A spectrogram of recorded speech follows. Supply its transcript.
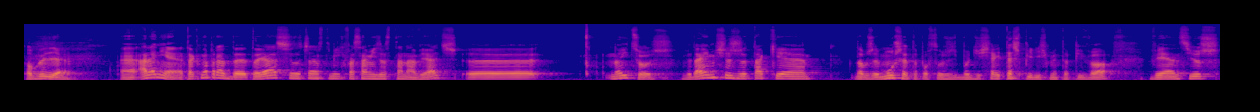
Oby nie. E, Ale nie, tak naprawdę to ja się zacząłem z tymi kwasami zastanawiać. Yy, No i cóż, wydaje mi się, że takie. Dobrze, muszę to powtórzyć, bo dzisiaj też piliśmy to piwo, więc już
